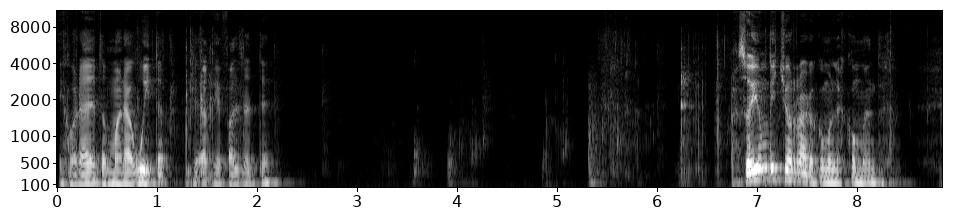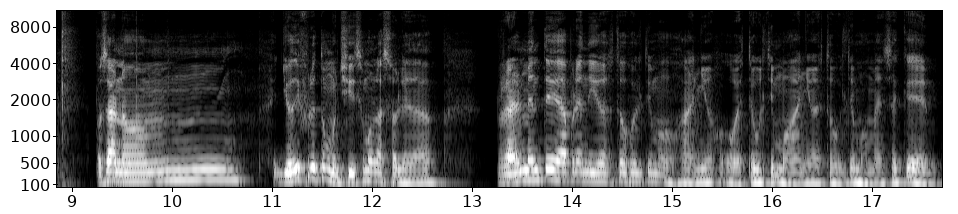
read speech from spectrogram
es hora de tomar agüita, ya que falta el té. Soy un bicho raro, como les comento. O sea, no... Mm, yo disfruto muchísimo la soledad. Realmente he aprendido estos últimos años, o este último año, estos últimos meses, que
